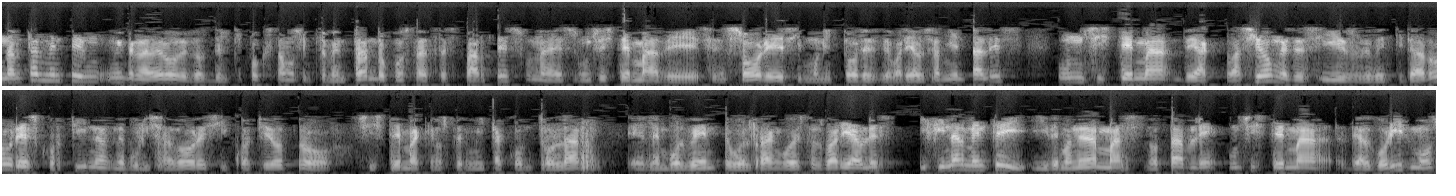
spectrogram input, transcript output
Fundamentalmente, un invernadero de los, del tipo que estamos implementando consta de tres partes. Una es un sistema de sensores y monitores de variables ambientales, un sistema de actuación, es decir, de ventiladores, cortinas, nebulizadores y cualquier otro sistema que nos permita controlar el envolvente o el rango de estas variables. Y finalmente, y de manera más notable, un sistema de algoritmos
